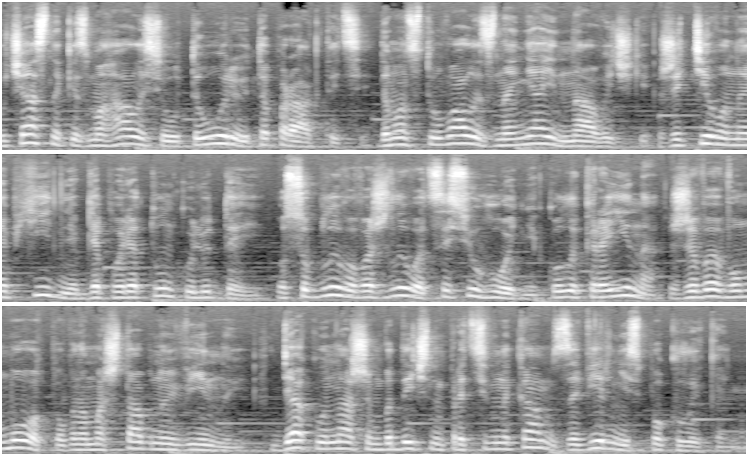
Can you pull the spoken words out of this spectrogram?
Учасники змагалися у теорії та практиці, демонстрували знання і навички, життєво необхідні для порятунку людей. Особливо важливо це сьогодні, коли країна живе в умовах повномасштабної війни. Дякую нашим медичним працівникам за вірність покликанню.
